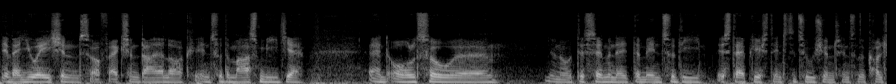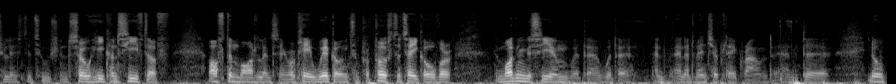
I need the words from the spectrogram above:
evaluations of action dialogue into the mass media, and also uh, you know, disseminate them into the established institutions, into the cultural institutions. So he conceived of, of the model and saying, okay, we're going to propose to take over the modern museum with a, with a, an, an adventure playground. And, uh, you know,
